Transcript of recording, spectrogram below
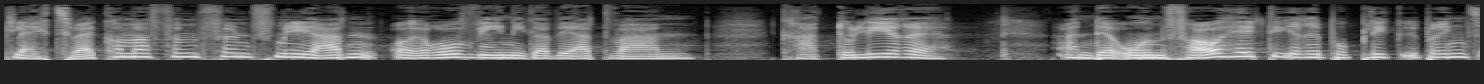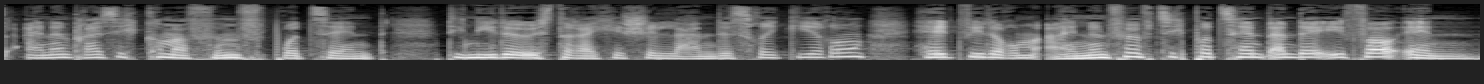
gleich 2,55 Milliarden Euro weniger wert waren. Gratuliere! An der OMV hält die Republik übrigens 31,5 Prozent. Die niederösterreichische Landesregierung hält wiederum 51 Prozent an der EVN.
